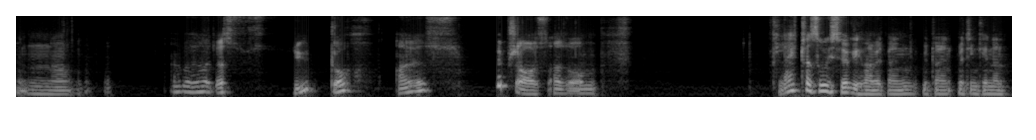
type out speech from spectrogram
Genau. Aber das sieht doch alles hübsch aus. Also vielleicht versuche ich es wirklich mal mit, meinen, mit, meinen, mit den Kindern.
